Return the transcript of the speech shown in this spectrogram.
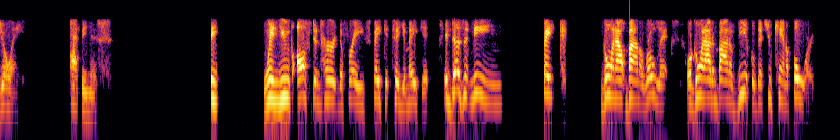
joy, happiness. See, when you've often heard the phrase fake it till you make it, it doesn't mean fake going out buying a Rolex or going out and buying a vehicle that you can't afford.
